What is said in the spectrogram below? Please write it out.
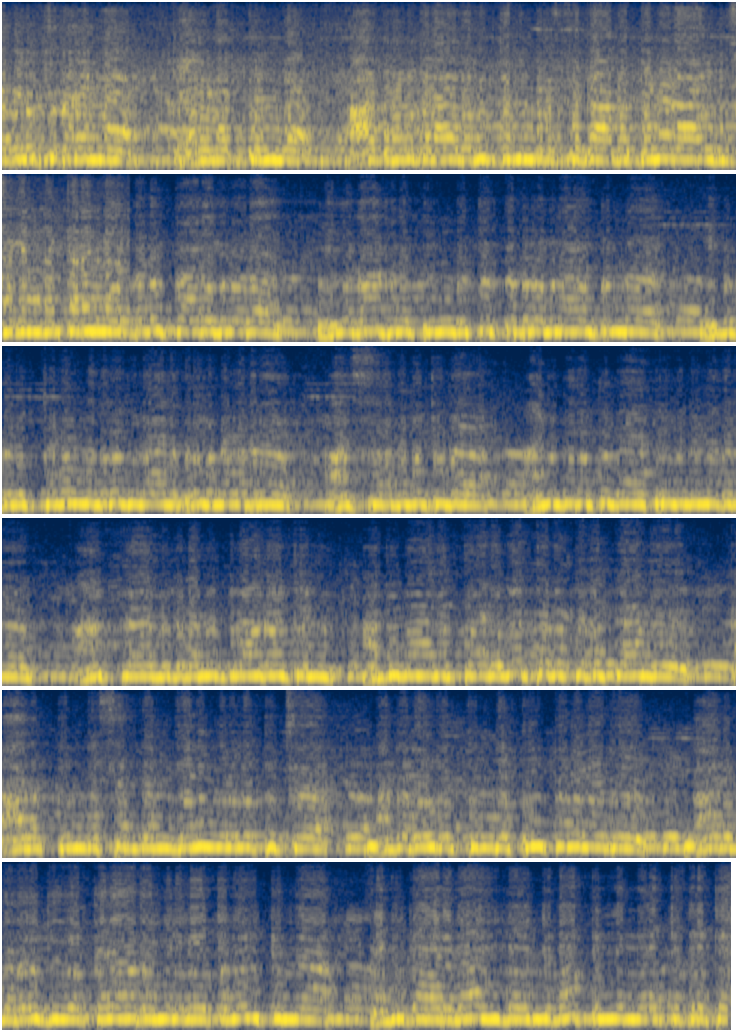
വിളിച്ചു പറഞ്ഞ് കേരളത്തിന്റെ ആദരണികളായ മുഖ്യമന്ത്രി സഖാവ് പിണറായി വിജയന്റെ കരങ്ങൾ കൊടുത്താറുകളോട് ഈ വാഹനത്തിന്റെ തൊട്ടുപിറകിലായിക്കൊണ്ട് ഇതുവരെ കടന്നു വരികയാണ് പ്രിയമുള്ളവര് ആശ്രമിക്കുക അണിനിരക്കുക പ്രിയമുള്ളവര്. ആസ്വാദികളുടെ മുദ്രാവാക്യം അഭിമാനത്തോടെ ഏറ്റെടുത്തെടുക്കാണ്ട് കാലത്തിന്റെ ശബ്ദം ജനങ്ങളിലെത്തിച്ച് മതദൈവത്തിന്റെ തീക്കനലേത് നാടിന് വർഗീയ കലാപങ്ങളിലേക്ക് നയിക്കുന്ന പ്രതികാരവാഹികൾക്ക് മാപ്പില്ലെന്ന് നിറയ്ക്കപ്പെട്ട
